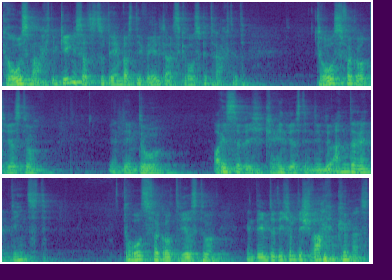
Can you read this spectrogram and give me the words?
groß macht, im Gegensatz zu dem, was die Welt als groß betrachtet? Groß vor Gott wirst du, indem du äußerlich klein wirst, indem du anderen dienst. Groß vor Gott wirst du, indem du dich um die Schwachen kümmerst,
